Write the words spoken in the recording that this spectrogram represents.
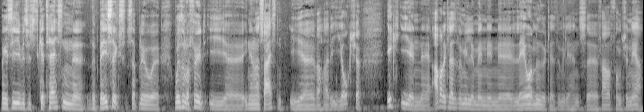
Man kan sige, hvis vi skal tage sådan uh, the basics, så blev uh, Wilson var født i, uh, i 1916 i, uh, hvad hedder det, i Yorkshire. Ikke i en uh, arbejderklassefamilie, men en uh, lavere middelklassefamilie. Hans uh, far var funktionær.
